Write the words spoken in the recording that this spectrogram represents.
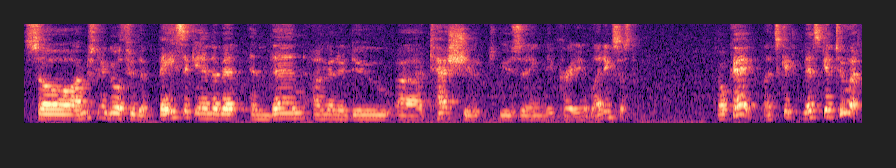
So I'm just going to go through the basic end of it and then I'm going to do a test shoot using the creative lighting system. Okay, let's get, let's get to it.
